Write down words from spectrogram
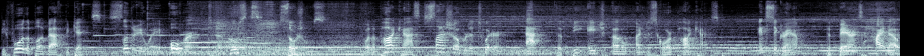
Before the bloodbath begins, slither your way over to the host's socials. For the podcast, slash over to Twitter at the BHO underscore podcast. Instagram, the Barrens Hideout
